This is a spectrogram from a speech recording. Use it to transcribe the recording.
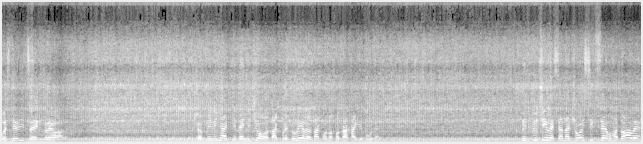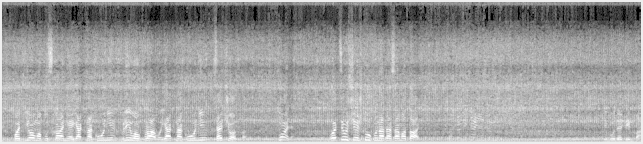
Ось дивіться, як зригали. Щоб не міняти ніде нічого, отак притулили, отак воно поки хай і буде. Підключилися на джойстик, все вгадали. Подйом опускання як на куні, вліво-вправо як на куні, все чітко. Понял? Оцю ще штуку треба замотати. І буде бімба.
